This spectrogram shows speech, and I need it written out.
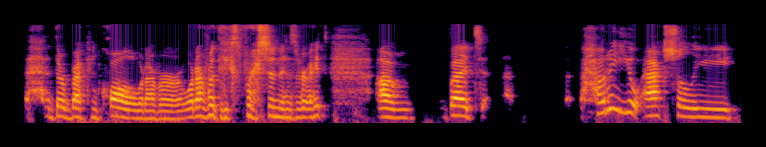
their beck and call or whatever whatever the expression is right um, but how do you actually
